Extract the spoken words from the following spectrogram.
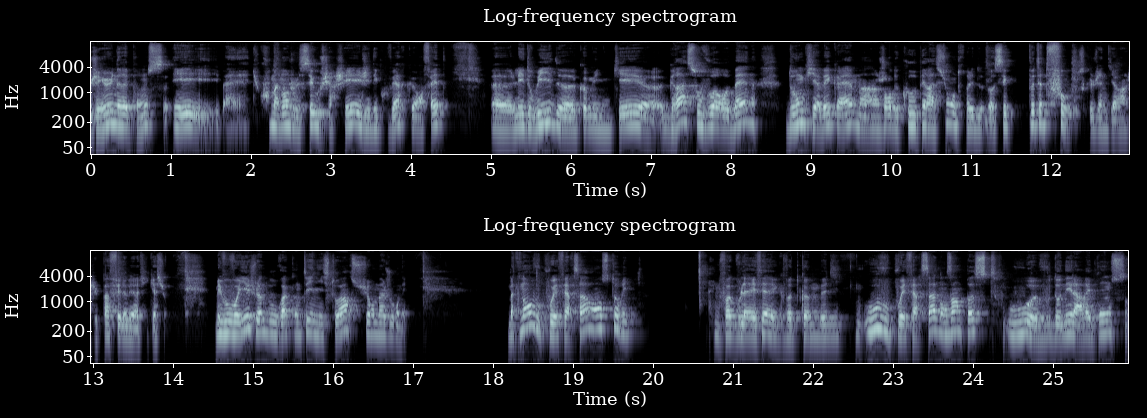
j'ai eu une réponse et bah, du coup maintenant je sais où chercher et j'ai découvert que en fait euh, les druides euh, communiquaient euh, grâce aux voix romaines, donc il y avait quand même un genre de coopération entre les deux. C'est peut-être faux ce que je viens de dire, hein, j'ai pas fait la vérification. Mais vous voyez, je viens de vous raconter une histoire sur ma journée. Maintenant, vous pouvez faire ça en story. Une fois que vous l'avez fait avec votre com buddy, ou vous pouvez faire ça dans un post où vous donnez la réponse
